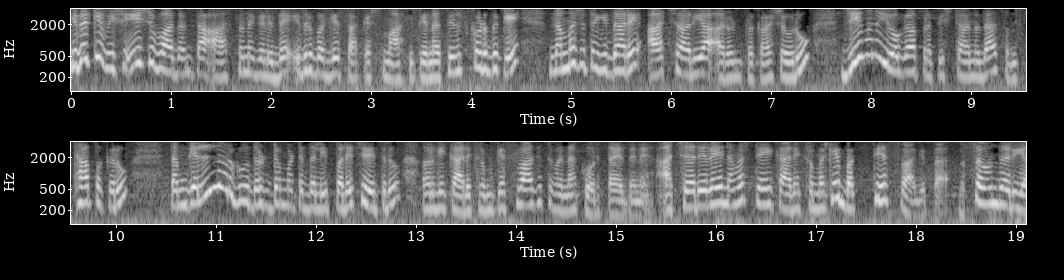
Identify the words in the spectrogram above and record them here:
ಇದಕ್ಕೆ ವಿಶೇಷವಾದಂತಹ ಆಸನಗಳಿದೆ. ಇದ್ರ ಬಗ್ಗೆ ಸಾಕಷ್ಟು ಮಾಹಿತಿಯನ್ನ ತಿಳಿಸ್ಕೊಡೋದಕ್ಕೆ ನಮ್ಮ ಜೊತೆಗಿದ್ದಾರೆ ಆಚಾರ್ಯ ಅರುಣ್ ಪ್ರಕಾಶ್ ಅವರು, ಜೀವನ ಯೋಗ ಪ್ರತಿಷ್ಠಾನದ ಸಂಸ್ಥಾಪಕರು, ತಮ್ಗೆಲ್ಲರಿಗೂ ದೊಡ್ಡ ಮಟ್ಟದಲ್ಲಿ ಪರಿಚಯಿತರು. ಅವರಿಗೆ ಕಾರ್ಯಕ್ರಮಕ್ಕೆ ಸ್ವಾಗತವನ್ನ ಕೋರ್ತಾ ಇದ್ದೇನೆ. ಆಚಾರ್ಯರೇ, ನಮಸ್ತೆ. ಕಾರ್ಯಕ್ರಮಕ್ಕೆ ಭಕ್ತಿಯ ಸ್ವಾಗತ. ಸೌಂದರ್ಯ,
